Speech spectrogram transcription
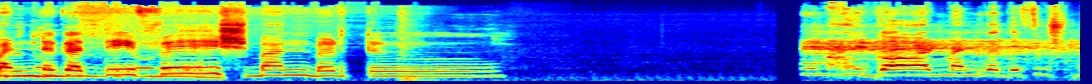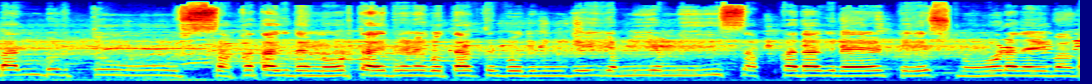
Mandagadde fish ಬಂದ್ಬಿಡ್ತು. ಗಾಡ್ ಮಂಡಗದ್ದೆ ಫಿಶ್ ಬಂದ್ಬಿಡ್ತು. ಸಖತ್ತಾಗಿದೆ ನೋಡ್ತಾ ಇದ್ರೇನೆ ಗೊತ್ತಾಗ್ತಿರ್ಬೋದು ನಿಮ್ಗೆ. ಯಮ್ಮಿ ಯಮ್ಮಿ ಸಖತ್ತಾಗಿದೆ. ಟೇಸ್ಟ್ ನೋಡದೆ ಇವಾಗ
